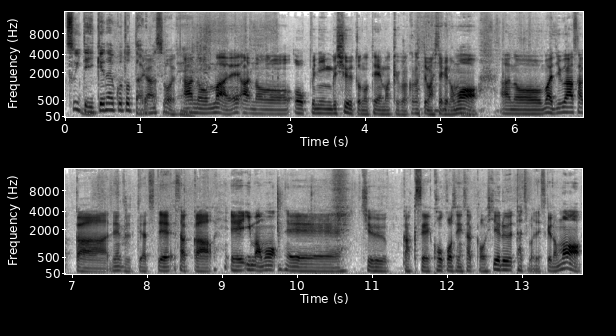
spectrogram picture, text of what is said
ついていけないことってありますよね。あの、まあね、あの、オープニングシュートのテーマ曲がかかってましたけども、あの、まあ自分はサッカーでずっとやってて、サッカー、えー今も、えー中学生、高校生にサッカーを教える立場ですけども、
